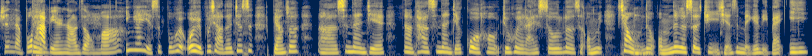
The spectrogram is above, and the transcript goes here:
真的不怕别人拿走吗？应该也是不会，我也不晓得。就是比方说，呃，圣诞节，那他圣诞节过后就会来收垃圾。我们像我们的、嗯、我们那个社区以前是每个礼拜一，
